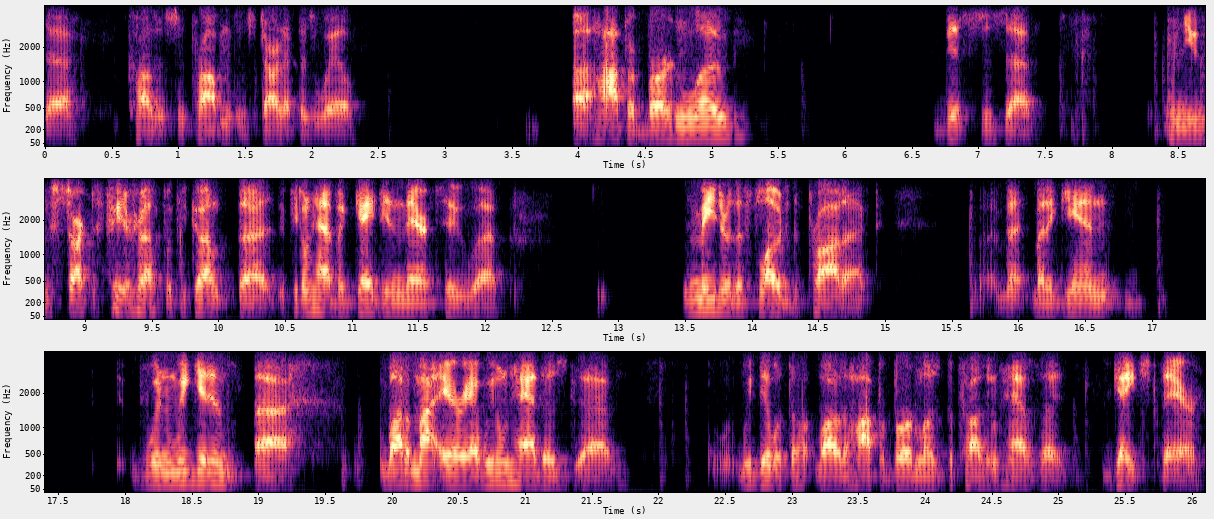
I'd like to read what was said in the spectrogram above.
uh, causes some problems in startup as well. Uh, hopper burden load. This is uh, when you start the feeder up. If you got uh, if you don't have a gauge in there to uh, meter the flow to the product, but but again, when we get in uh, a lot of my area, we don't have those. Uh, we deal with a lot of the hopper burden loads because we don't have uh, gates there.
